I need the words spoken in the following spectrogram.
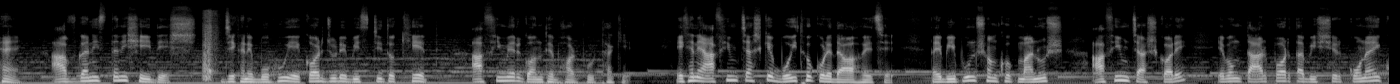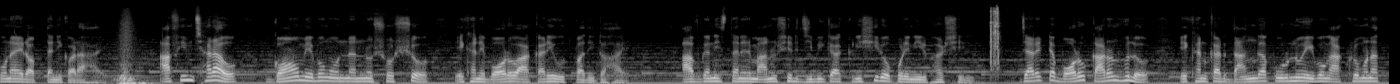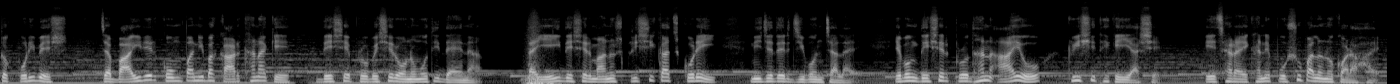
হ্যাঁ আফগানিস্তানই সেই দেশ যেখানে বহু একর জুড়ে বিস্তৃত ক্ষেত আফিমের গন্ধে ভরপুর থাকে। এখানে আফিম চাষকে বৈধ করে দেওয়া হয়েছে, তাই বিপুল সংখ্যক মানুষ আফিম চাষ করে এবং তারপর তা বিশ্বের কোনায় কোনায় রপ্তানি করা হয়। আফিম ছাড়াও গম এবং অন্যান্য শস্য এখানে বড় আকারে উৎপাদিত হয়। আফগানিস্তানের মানুষের জীবিকা কৃষির ওপরে নির্ভরশীল। যার একটা বড় কারণ হলো, এখানকার দাঙ্গাপূর্ণ এবং আক্রমণাত্মক পরিবেশ যা বাইরের কোম্পানি বা কারখানাকে দেশে প্রবেশের অনুমতি দেয় না। তাই এই দেশের মানুষ কৃষিকাজ করেই নিজেদের জীবন চালায় এবং দেশের প্রধান আয়ও কৃষি থেকেই আসে। এছাড়া এখানে পশুপালনও করা হয়।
